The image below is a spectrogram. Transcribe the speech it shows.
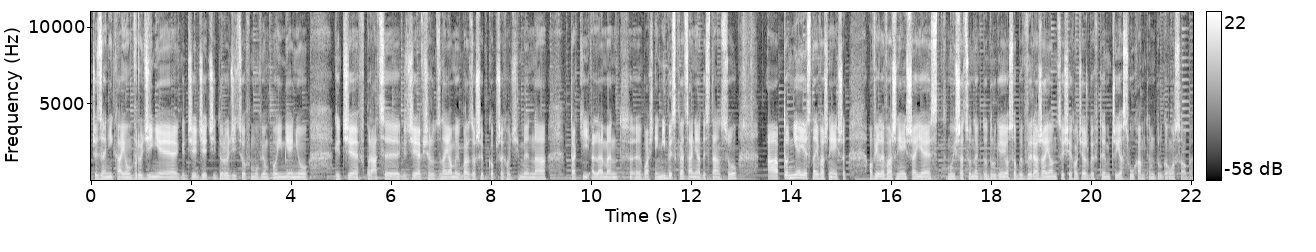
czy zanikają w rodzinie, gdzie dzieci do rodziców mówią po imieniu, gdzie w pracy, gdzie wśród znajomych bardzo szybko przechodzimy na taki element e, właśnie niby skracania dystansu, a to nie jest najważniejsze. O wiele ważniejsze jest mój szacunek do drugiej osoby, wyrażający się chociażby w tym, czy ja słucham tę drugą osobę.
